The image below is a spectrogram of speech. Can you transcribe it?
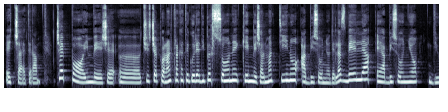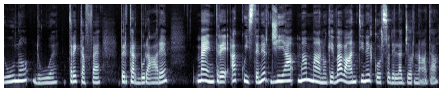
eccetera. C'è poi invece eh, c'è poi un'altra categoria di persone che invece al mattino ha bisogno della sveglia e ha bisogno di uno, due, tre caffè per carburare, mentre acquista energia man mano che va avanti nel corso della giornata.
